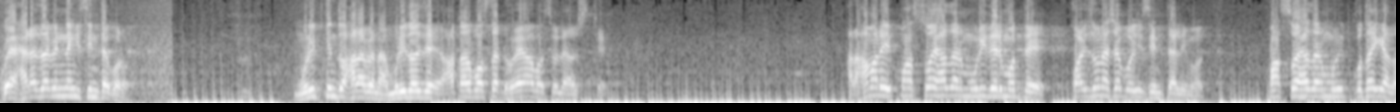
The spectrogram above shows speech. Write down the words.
কয়ে, হারা যাবেন নাকি চিন্তা করো? মুরিদ কিন্তু হারাবে না। মুরিদ ওই যে আটার বস্তা ঢয়ে আবার চলে আসছে। আর আমার এই পাঁচ, ছয় হাজার মুড়িদের মধ্যে কয়জন এসে বসেছেন তালিমত? পাঁচ, ছয় হাজার মুড়িদ কোথায় গেল?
